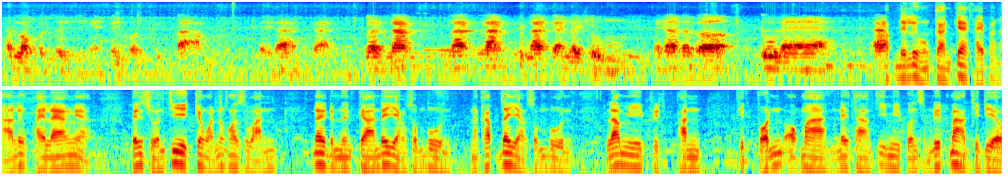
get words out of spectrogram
ท่านรองประสือเนี่ยเป็นคนติดตามในด้านการนัดนัดนัดนัดการประชุม นะครับแล้วก็ดูแลครับในเรื่องของการแก้ไขปัญหาเรื่องภัยแล้งเนี่ยเป็นส่วนที่จังหวัดนครสวรรค์ได้ดำเนินการได้อย่างสมบูรณ์นะครับได้อย่างสมบูรณ์ แล้วมีผลิตภัณฑ์ผิดผลออกมาในทางที่มีผลสำลิดมากทีเดียว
